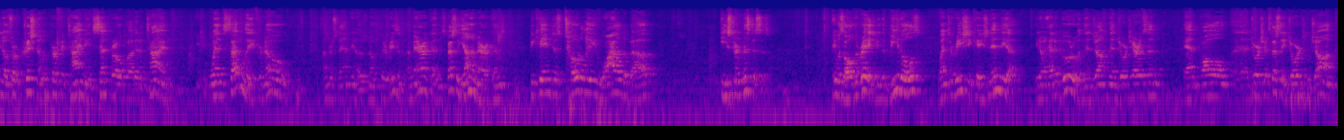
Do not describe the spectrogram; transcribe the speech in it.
you know, sort of Krishna with perfect timing sent Prabhupada at a time when suddenly, for no understand, you know, there's no clear reason, Americans, especially young Americans, became just totally wild about Eastern mysticism. It was all the rage. I mean, the Beatles went to Rishikesh in India, you know, and had a guru, and then John, and then George Harrison and Paul, uh, George, especially George and John,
